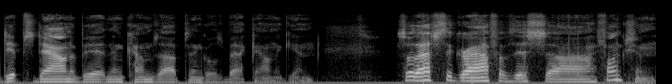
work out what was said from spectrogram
dips down a bit and then comes up and then goes back down again. So that's the graph of this uh, function.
